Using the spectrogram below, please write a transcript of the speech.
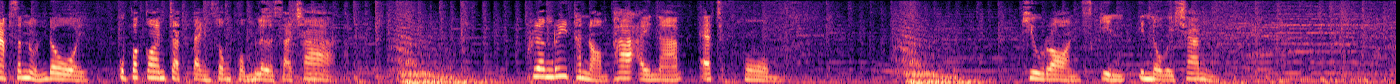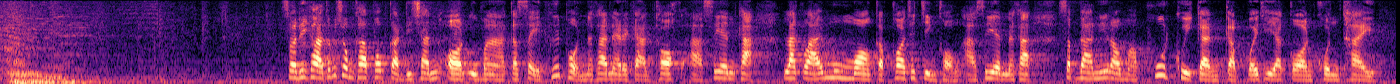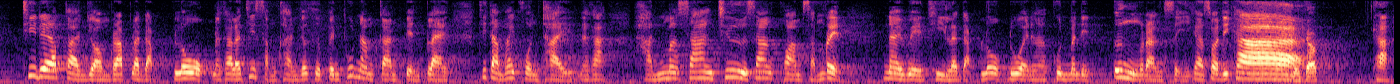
นับสนุนโดย อุปกรณ์จัดแต่งทรงผมเลอซาชาเครื่องรีดถนอมผ้าไอ้น้ำ at home คิวรอนสกินอินโนเวชั่นสวัสดีค่ะท่านผู้ชมครับพบกับดิฉันออนอุมาเกษตรพืชผลนะคะในรายการ Talk อาเซียนค่ะ หลากหลายมุมมองกับข้อเท็จจริงของอาเซียนนะคะ สัปดาห์นี้เรามาพูดคุยกันกับวิทยากรคนไทย ที่ได้รับการยอมรับระดับโลกนะคะและที่สำคัญก็คือเป็นผู้นำการเปลี่ยนแปลงที่ทำให้คนไทยนะคะหันมาสร้างชื่อสร้างความสำเร็จในเวทีระดับโลกด้วยนะคะคุณบัณฑิตอึ้งรังสีค่ะ สวัสดีค่ะสวัสดีครับค่ะ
